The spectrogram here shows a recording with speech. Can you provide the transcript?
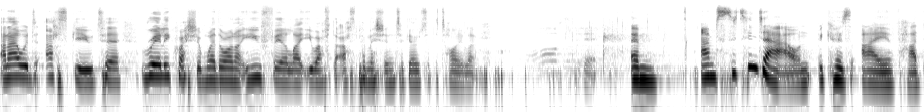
and I would ask you to really question whether or not you feel like you have to ask permission to go to the toilet. Um, I'm sitting down because I have had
